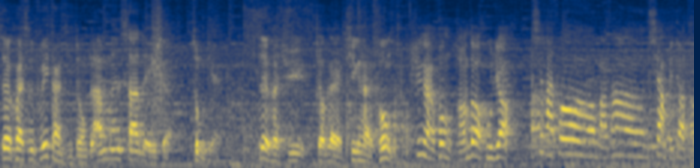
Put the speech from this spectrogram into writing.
这块是非常集中南门沙的一个重点。这块区域交给新海凤，新海凤航道呼叫，新海凤马上向北掉头。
